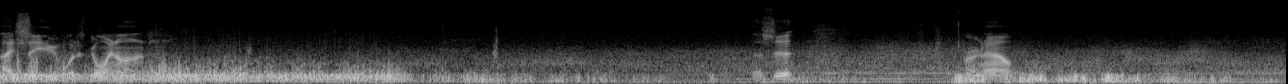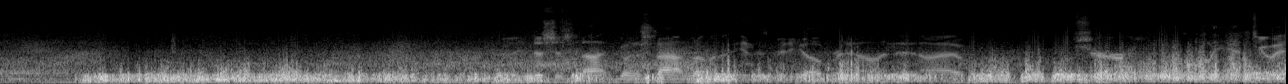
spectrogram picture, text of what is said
I see, what is going on. That's it. For now. This is not going to stop, but I'm going to end this video for now, and then I'm sure I'll probably get to it.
